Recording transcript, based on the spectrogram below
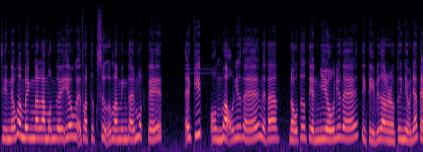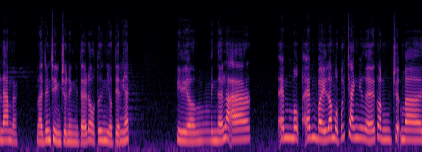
thì nếu mà mình mà là một người yêu nghệ thuật thực sự mà mình thấy một cái ekip ủng hộ như thế người ta đầu tư tiền nhiều như thế tỷ tỷ bây giờ là đầu tư nhiều nhất Việt Nam rồi. Là chương trình truyền hình thực tế đầu tư nhiều tiền nhất. Thì uh, mình thấy là em một em bày ra một bức tranh như thế còn chuyện mà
